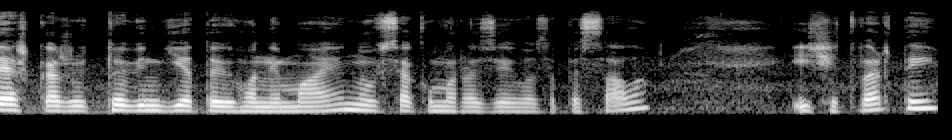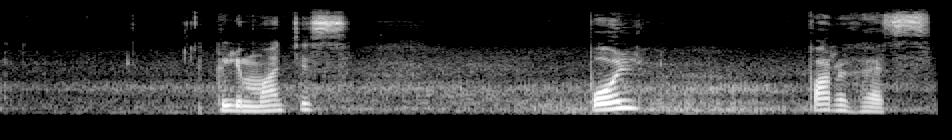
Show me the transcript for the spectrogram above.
Теж кажуть, то він є, то його немає. Ну, у всякому разі його записала. І четвертий кліматіс поль паргес.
